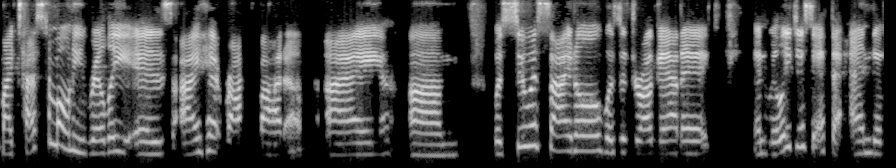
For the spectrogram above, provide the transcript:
my testimony really is I hit rock bottom. I um, was suicidal, was a drug addict, and really just at the end of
